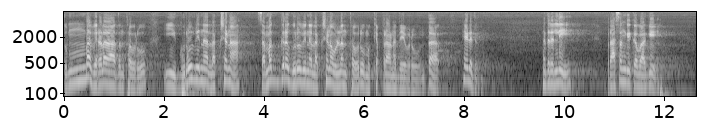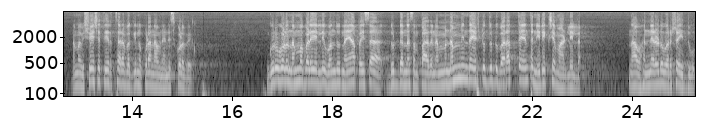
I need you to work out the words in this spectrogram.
ತುಂಬ ವಿರಳರಾದಂಥವರು. ಈ ಗುರುವಿನ ಲಕ್ಷಣ, ಸಮಗ್ರ ಗುರುವಿನ ಲಕ್ಷಣ ಉಳ್ಳಂಥವರು ಮುಖ್ಯಪ್ರಾಣದೇವರು ಅಂತ ಹೇಳಿದರು. ಅದರಲ್ಲಿ ಪ್ರಾಸಂಗಿಕವಾಗಿ ನಮ್ಮ ವಿಶ್ವೇಶತೀರ್ಥರ ಬಗ್ಗೆನೂ ಕೂಡ ನಾವು ನೆನೆಸ್ಕೊಳ್ಬೇಕು. ಗುರುಗಳು ನಮ್ಮ ಬಳಿಯಲ್ಲಿ ಒಂದು ನಯಾ ಪೈಸಾ ದುಡ್ಡನ್ನು ಸಂಪಾದನೆ, ನಮ್ಮ, ನಮ್ಮಿಂದ ಎಷ್ಟು ದುಡ್ಡು ಬರುತ್ತೆ ಅಂತ ನಿರೀಕ್ಷೆ ಮಾಡಲಿಲ್ಲ. ನಾವು ಹನ್ನೆರಡು ವರ್ಷ ಇದ್ದವು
